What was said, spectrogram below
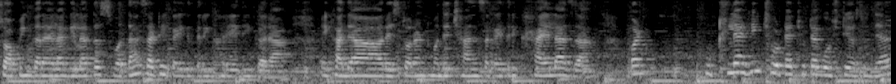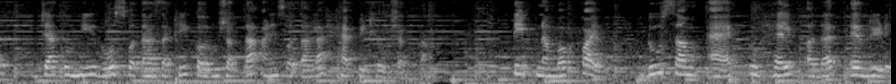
शॉपिंग करायला गेला तर स्वतःसाठी काहीतरी खरेदी करा. एखाद्या रेस्टॉरंटमध्ये छानसं काहीतरी खायला जा. पण कुठल्याही छोट्या छोट्या गोष्टी असू द्या ज्या तुम्ही रोज स्वतःसाठी करू शकता आणि स्वतःला हॅपी ठेवू शकता. Tip number five do some act to help other every day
